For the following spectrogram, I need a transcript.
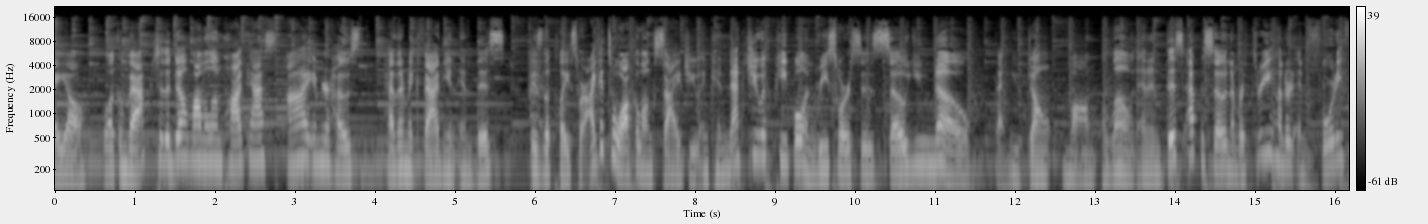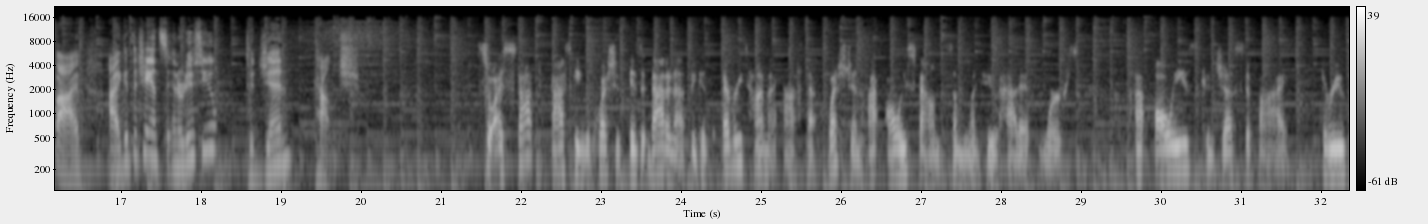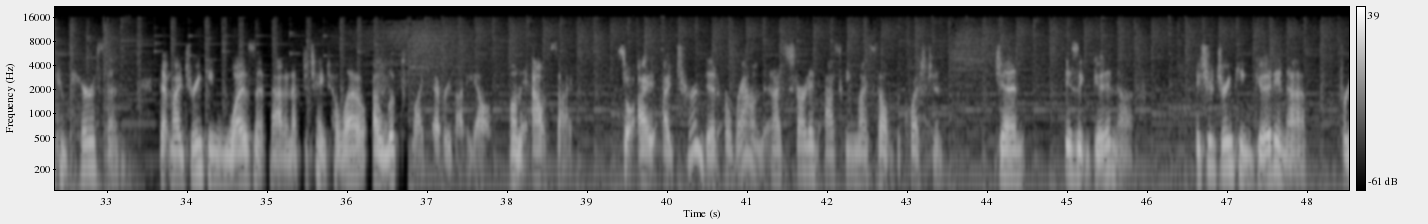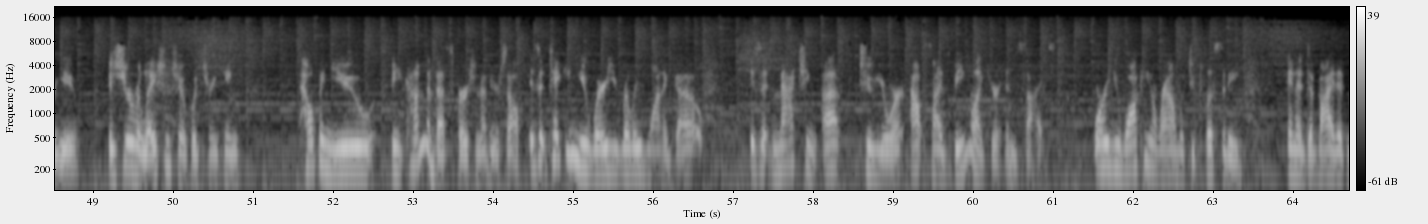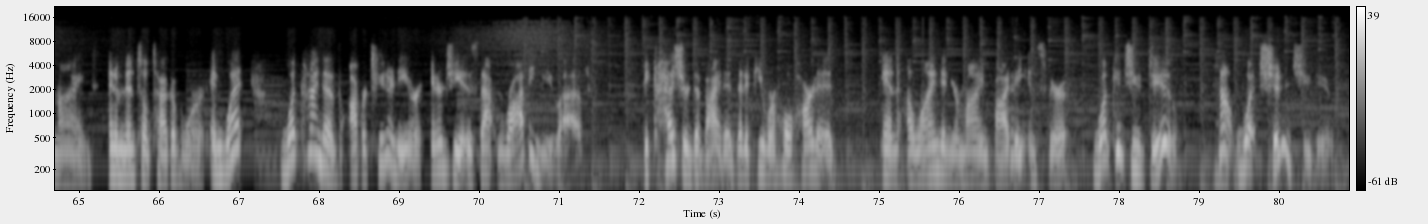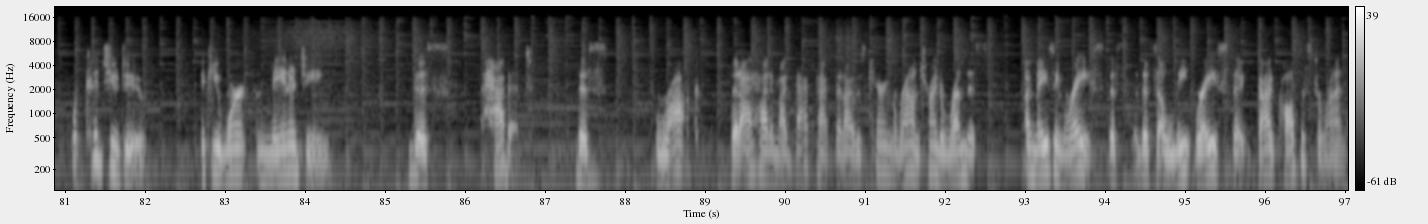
Hey, y'all. Welcome back to the Don't Mom Alone podcast. I am your host, Heather MacFadyen, and this is the place where I get to walk alongside you and connect you with people and resources so you know that you don't mom alone. And in this episode, number 345, I get the chance to introduce you to Jenn Kautsch. So I stopped asking the question, is it bad enough? Because every time I asked that question, I always found someone who had it worse. I always could justify through comparison that my drinking wasn't bad enough to change. Hello, I looked like everybody else on the outside. So I, I turned it around and I started asking myself the question Jenn, is it good enough? Is your drinking good enough for you? Is your relationship with drinking helping you become the best version of yourself? Is it taking you where you really want to go? Is it matching up to your outsides being like your insides? Or are you walking around with duplicity in a divided mind and a mental tug of war? And what what kind of opportunity or energy is that robbing you of because you're divided? That if you were wholehearted and aligned in your mind, body, and spirit, what could you do? Not what shouldn't you do? What could you do if you weren't managing this habit, this rock that I had in my backpack that I was carrying around trying to run this amazing race, this this elite race that God calls us to run.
